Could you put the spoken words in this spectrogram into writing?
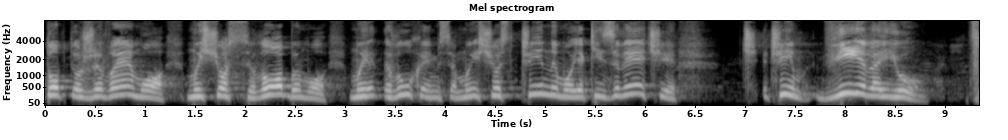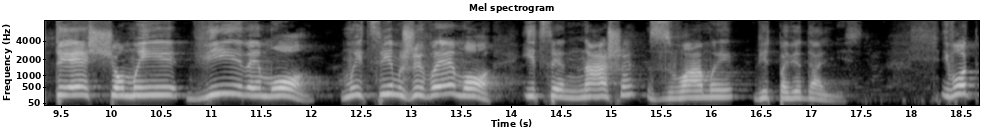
тобто живемо, ми щось робимо, ми рухаємося, ми щось чинимо, якісь речі. Чим? Вірою в те, що ми віримо. Ми цим живемо. І це наша з вами відповідальність. І от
